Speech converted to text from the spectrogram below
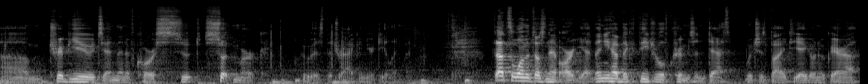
Um, tribute, and then of course Sut- Sutmerk, who is the dragon you're dealing with. That's the one that doesn't have art yet. Then you have the Cathedral of Crimson Death, which is by Diego Noguera.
